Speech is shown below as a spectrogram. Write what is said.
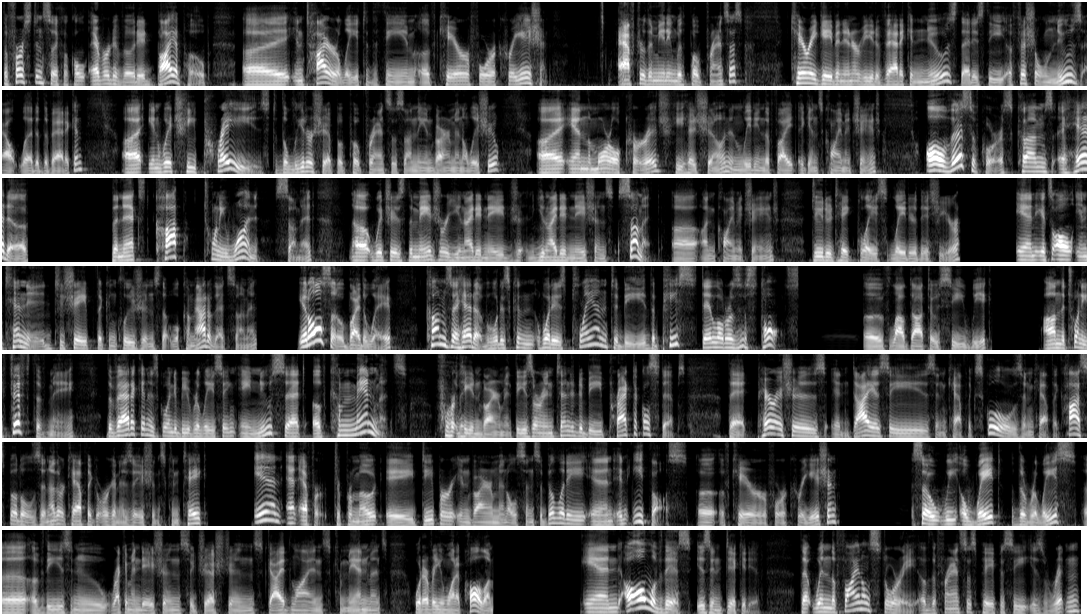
the first encyclical ever devoted by a pope uh, entirely to the theme of care for creation. After the meeting with Pope Francis, Kerry gave an interview to Vatican News, that is the official news outlet of the Vatican, uh, in which he praised the leadership of Pope Francis on the environmental issue uh, and the moral courage he has shown in leading the fight against climate change. All this, of course, comes ahead of the next COP21 summit, uh, which is the major United, United Nations summit uh, on climate change, due to take place later this year. And it's all intended to shape the conclusions that will come out of that summit. It also, by the way, comes ahead of what is, con- what is planned to be the Piece de la Resistance of Laudato Si week. On the 25th of May, the Vatican is going to be releasing a new set of commandments for the environment. These are intended to be practical steps that parishes and dioceses and Catholic schools and Catholic hospitals and other Catholic organizations can take in an effort to promote a deeper environmental sensibility and an ethos uh, of care for creation. So we await the release uh, of these new recommendations, suggestions, guidelines, commandments, whatever you want to call them. And all of this is indicative that when the final story of the Francis papacy is written,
